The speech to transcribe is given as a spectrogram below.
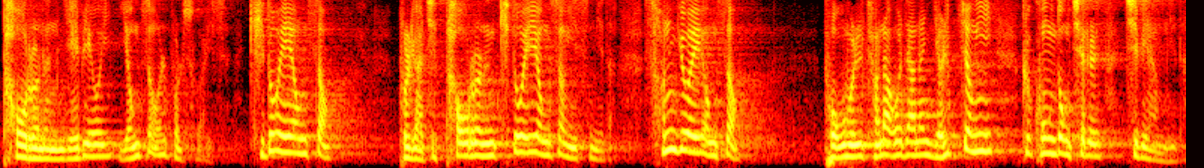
타오르는 예배의 영성을 볼 수가 있어요. 기도의 영성. 불같이 타오르는 기도의 영성이 있습니다. 선교의 영성, 복음을 전하고자 하는 열정이 그 공동체를 지배합니다.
